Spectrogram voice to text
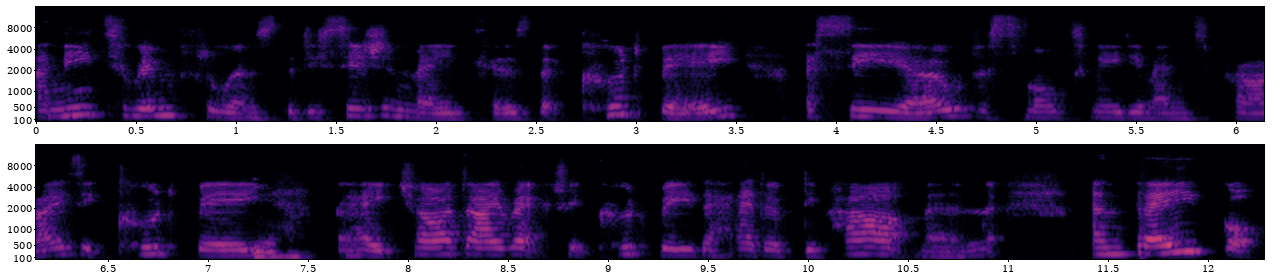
I need to influence the decision makers that could be a CEO of a small to medium enterprise, it could be Yeah. the HR director, it could be the head of department, and they've got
